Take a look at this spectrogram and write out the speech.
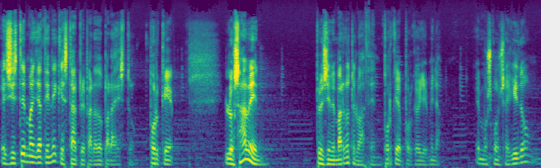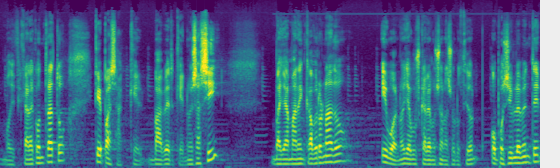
El sistema ya tiene que estar preparado para esto. Porque lo saben, pero sin embargo te lo hacen. ¿Por qué? Porque, oye, mira, hemos conseguido modificar el contrato. ¿Qué pasa? Que va a ver que no es así, va a llamar encabronado y bueno, ya buscaremos una solución. O posiblemente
